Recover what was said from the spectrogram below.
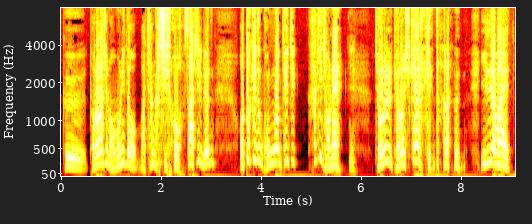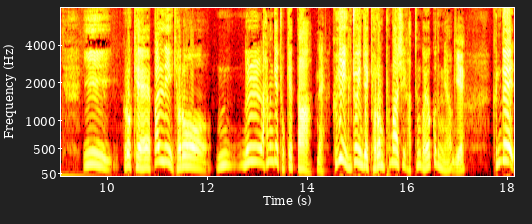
그 돌아가신 어머니도 마찬가지로 사실은 어떻게든 공무원 퇴직하기 전에 예. 저를 결혼시켜야 되겠다라는 일념하에 이 그렇게 빨리 결혼을 하는 게 좋겠다. 네. 그게 일종의 이제 결혼 품앗이 같은 거였거든요. 예. 근데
